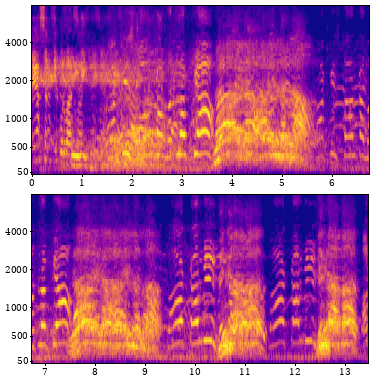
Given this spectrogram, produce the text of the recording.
रियासत की कुर्बानी नहीं देंगे पाकिस्तान का मतलब क्या? पाकिस्तान का मतलब क्या? पाक आर्मी पाक आर्मी और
